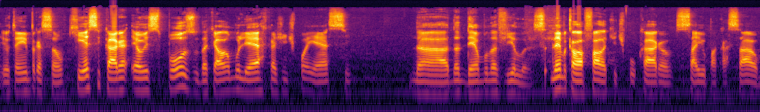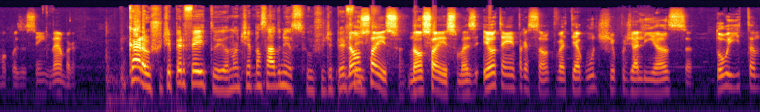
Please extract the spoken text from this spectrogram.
Eu tenho a impressão que esse cara é o esposo daquela mulher que a gente conhece na, na demo na vila. Lembra que ela fala que tipo o cara saiu para caçar, uma coisa assim? Lembra? Cara, o chute é perfeito. Eu não tinha pensado nisso. O chute é perfeito. Não só isso, não só isso, mas eu tenho a impressão que vai ter algum tipo de aliança do Ethan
